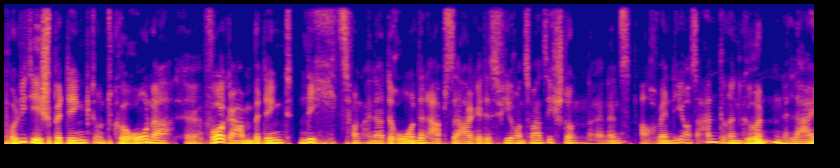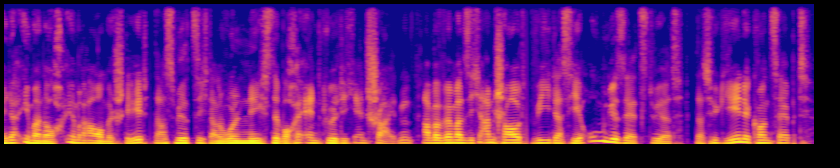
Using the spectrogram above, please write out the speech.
politisch bedingt und Corona-Vorgaben äh, bedingt nichts von einer drohenden Absage des 24-Stunden-Rennens, auch wenn die aus anderen Gründen leider immer noch im Raume steht. Das wird sich dann wohl nächste Woche endgültig entscheiden. Aber wenn man sich anschaut, wie das hier umgesetzt wird, das Hygienekonzept,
